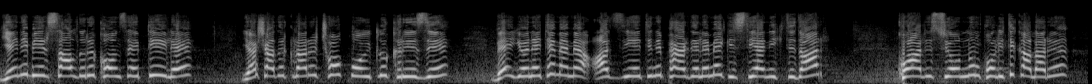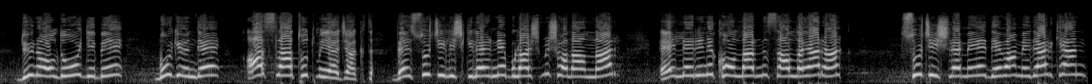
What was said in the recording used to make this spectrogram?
yeni bir saldırı konseptiyle yaşadıkları çok boyutlu krizi ve yönetememe acziyetini perdelemek isteyen iktidar koalisyonunun politikaları dün olduğu gibi bugün de asla tutmayacaktır. Ve suç ilişkilerine bulaşmış olanlar ellerini kollarını sallayarak suç işlemeye devam ederken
